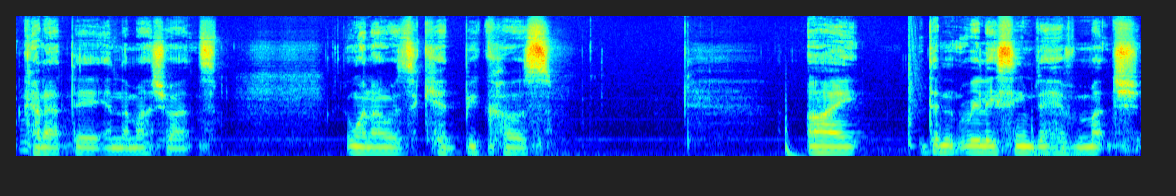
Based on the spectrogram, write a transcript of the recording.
karate and the martial arts when I was a kid because I didn't really seem to have much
